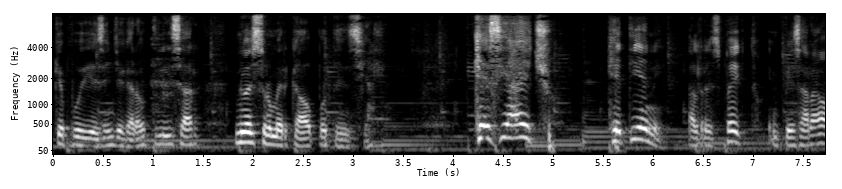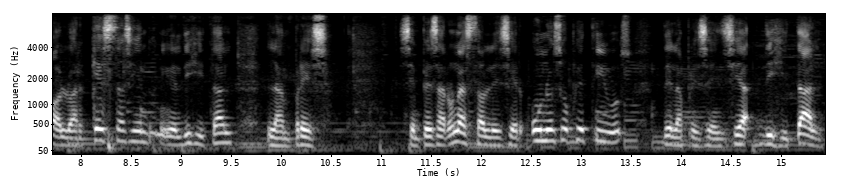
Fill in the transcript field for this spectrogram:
que pudiesen llegar a utilizar nuestro mercado potencial. ¿Qué se ha hecho? ¿Qué tiene al respecto? Empezar a evaluar qué está haciendo a nivel digital la empresa. Se empezaron a establecer unos objetivos de la presencia digital,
